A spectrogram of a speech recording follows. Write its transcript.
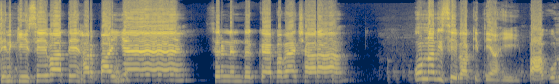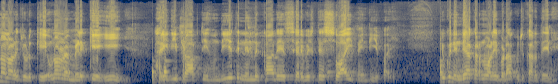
ਤਿਨ ਕੀ ਸੇਵਾ ਤੇ ਹਰ ਪਾਈਐ, ਸਿਰ ਨਿੰਦਕੈ ਪਵੈ ਛਾਰਾ। ਉਹਨਾਂ ਦੀ ਸੇਵਾ ਕੀਤਿਆਂ ਹੀ ਭਾਵ ਉਹਨਾਂ ਨਾਲ ਜੁੜ ਕੇ, ਉਹਨਾਂ ਨਾਲ ਮਿਲ ਕੇ ਹੀ ਹਰੀ ਦੀ ਪ੍ਰਾਪਤੀ ਹੁੰਦੀ ਹੈ ਤੇ ਨਿੰਦਕਾਂ ਦੇ ਸਿਰ ਵਿੱਚ ਤੇ ਸਵਾਈ ਪੈਂਦੀ ਹੈ ਭਾਈ। ਕਿਉਂਕਿ ਨਿੰਦਿਆ ਕਰਨ ਵਾਲੇ ਬੜਾ ਕੁਝ ਕਰਦੇ ਨੇ।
